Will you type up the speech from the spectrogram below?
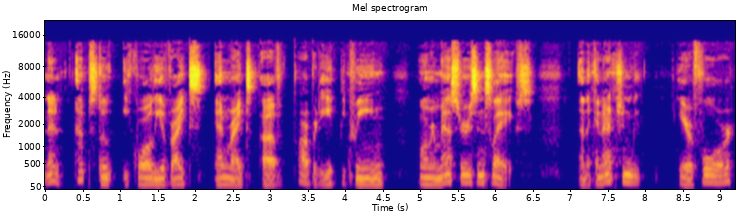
an absolute equality of rights and rights of property between former masters and slaves and the connection herefore,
